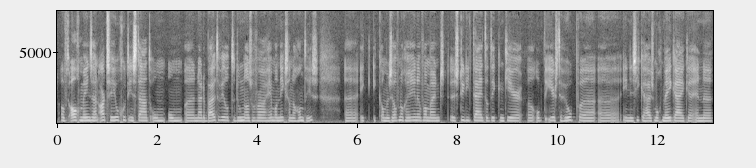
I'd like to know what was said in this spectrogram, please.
over het algemeen zijn artsen heel goed in staat om, om naar de buitenwereld te doen alsof er helemaal niks aan de hand is. Uh, ik, ik kan mezelf nog herinneren van mijn studietijd dat ik een keer op de eerste hulp in een ziekenhuis mocht meekijken. En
